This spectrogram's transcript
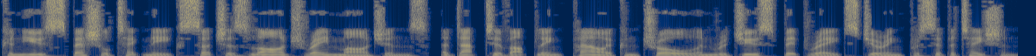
can use special techniques such as large rain margins, adaptive uplink power control and reduced bit rates during precipitation.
